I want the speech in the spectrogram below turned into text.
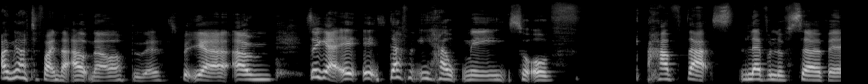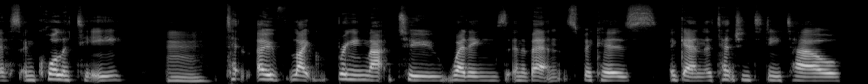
I'm gonna have to find that out now after this. But yeah, um, so yeah, it, it's definitely helped me sort of have that level of service and quality Mm. t- of like bringing that to weddings and events because again attention to detail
